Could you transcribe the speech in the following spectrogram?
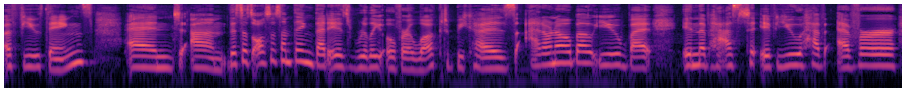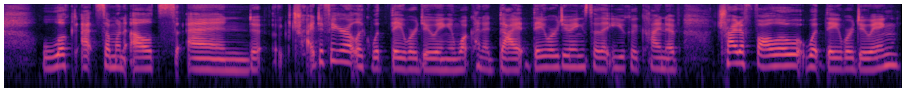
a few things. And um, this is also something that is really overlooked because I don't know about you, but in the past, if you have ever looked at someone else and tried to figure out like what they were doing and what kind of diet they were doing so that you could kind of try to follow what they were doing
